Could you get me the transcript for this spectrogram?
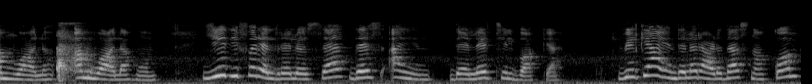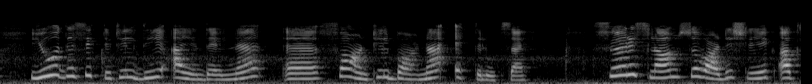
amwalahum». Gi de foreldreløse deres eiendeler tilbake. Hvilke eiendeler er det det er snakk om? Jo, det sitter til de eiendelene eh, faren til barna etterlot seg. Før islam så var det slik at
